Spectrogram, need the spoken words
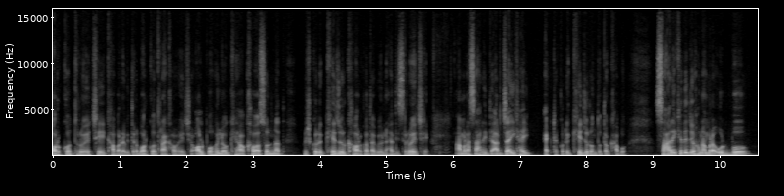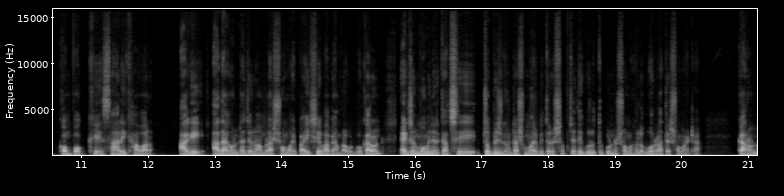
বরকত রয়েছে, এই খাবারের ভিতরে বরকত রাখা হয়েছে। অল্প হলেও খাওয়া খাওয়া সুন্নাত, বিশেষ করে খেজুর খাওয়ার কথা বিভিন্ন হাদিসে রয়েছে। আমরা সাহারিতে আর যাই খাই, একটা করে খেজুর অন্তত খাব। সাহারি খেতে যখন আমরা উঠব কমপক্ষে, সাহারি খাওয়ার আগে আধা ঘণ্টা যেন আমরা সময় পাই, সেভাবে আমরা উঠবো। কারণ একজন মমিনের কাছে চব্বিশ ঘণ্টা সময়ের ভিতরে সবচেয়ে গুরুত্বপূর্ণ সময় হলো ভোর রাতের সময়টা। কারণ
